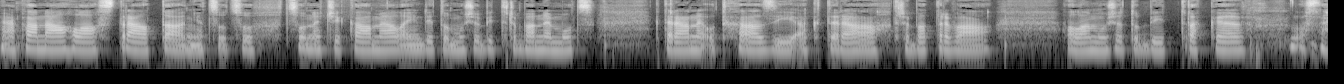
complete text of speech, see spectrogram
nějaká náhlá ztráta, něco, co, co nečekáme, ale jindy to může být třeba nemoc, která neodchází a která třeba trvá ale může to být také vlastně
